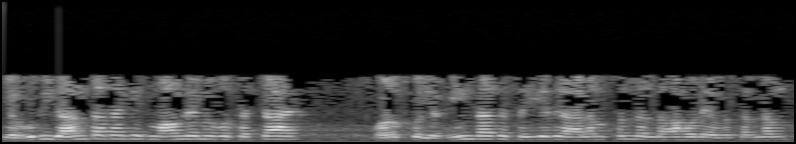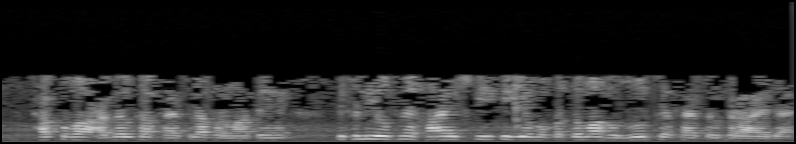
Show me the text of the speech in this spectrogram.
یہودی جانتا تھا کہ اس معاملے میں وہ سچا ہے اور اس کو یقین تھا کہ سید عالم صلی اللہ علیہ وسلم حق و عدل کا فیصلہ فرماتے ہیں۔ اس لیے اس نے خواہش کی کہ یہ مقدمہ حضور سے فیصل کرایا جائے۔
